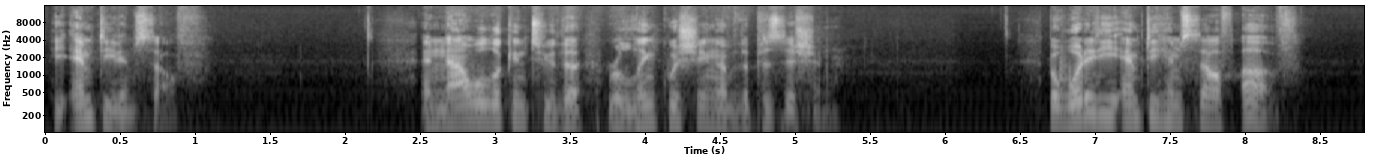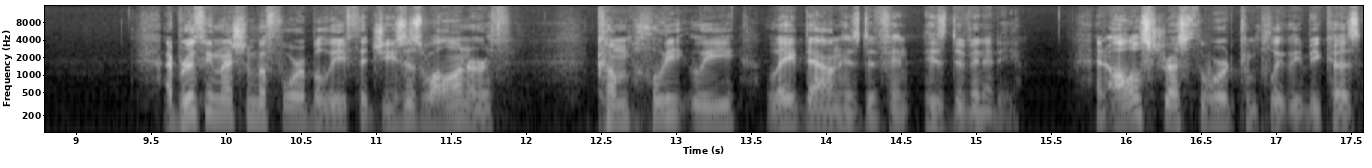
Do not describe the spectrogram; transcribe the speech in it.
He emptied himself. And now we'll look into the relinquishing of the position. But what did he empty himself of? I briefly mentioned before a belief that Jesus, while on earth, completely laid down his, divin- his divinity. And I'll stress the word completely because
